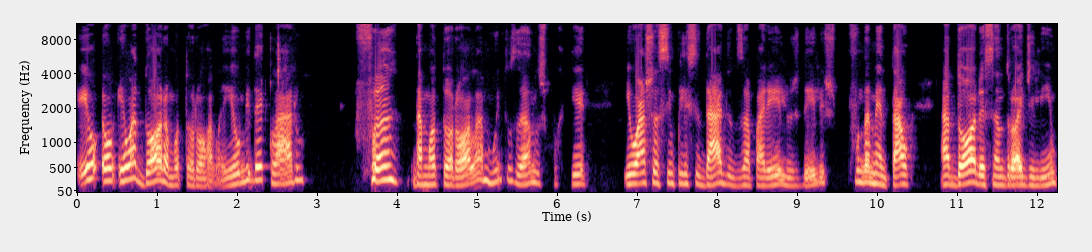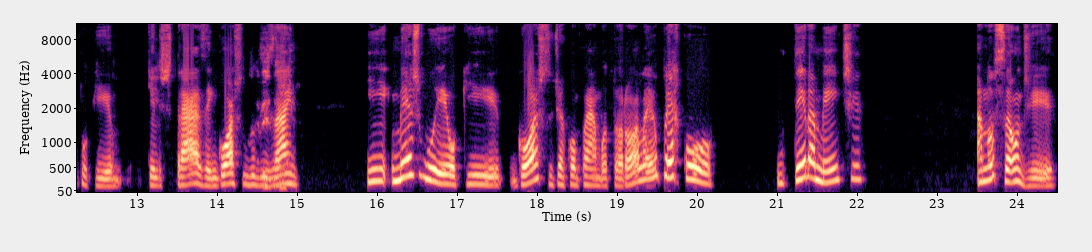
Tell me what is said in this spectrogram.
Eu, eu, eu adoro a Motorola, eu me declaro fã da Motorola há muitos anos, porque eu acho a simplicidade dos aparelhos deles fundamental. Adoro esse Android limpo que, que eles trazem, gosto do é design. E mesmo eu que gosto de acompanhar a Motorola, eu perco inteiramente a noção de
